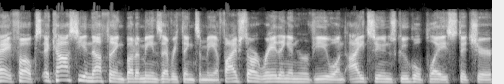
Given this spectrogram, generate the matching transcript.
Hey, folks, it costs you nothing, but it means everything to me. A five star rating and review on iTunes, Google Play, Stitcher,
